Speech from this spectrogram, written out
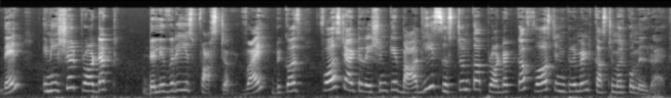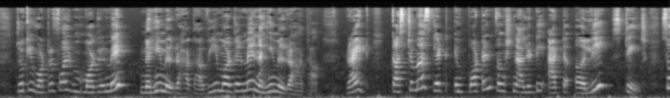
then initial product delivery is faster why because first iteration के बाद ही सिस्टम का प्रोडक्ट का फ़र्स्ट इंक्रीमेंट कस्टमर को मिल रहा है, जो कि वाटरफॉल मॉडल में नहीं मिल रहा था वी मॉडल में नहीं मिल रहा था right customers get important functionality at an early stage so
